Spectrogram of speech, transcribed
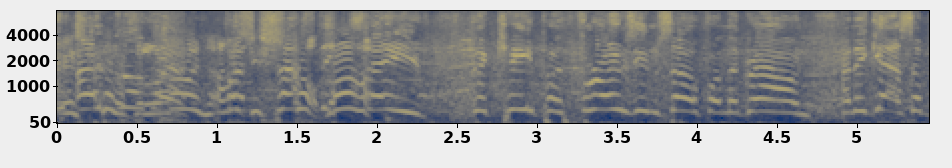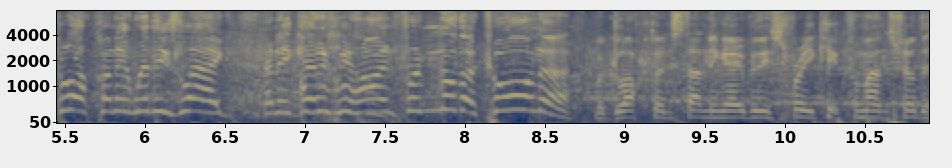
It's and crossed the line. another How's he stopped fantastic save. The keeper throws himself on the ground and he gets a block on it with his leg and it goes oh, behind for another corner. McLaughlin standing over this free kick for Mansfield. The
